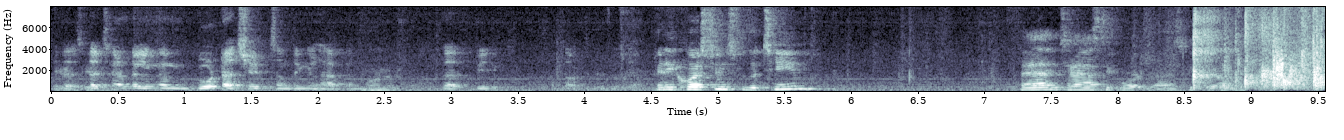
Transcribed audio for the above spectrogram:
so that's, that's kind of telling them go touch it, something will happen. Wonderful. That we. do. Any questions for the team? Fantastic work, guys.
